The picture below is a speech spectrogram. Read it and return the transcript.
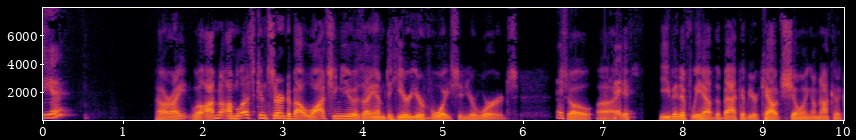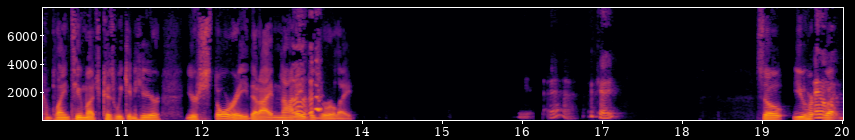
video. All right. Well, I'm I'm less concerned about watching you as I am to hear your voice and your words. So, uh, Okay. if even if we have the back of your couch showing, I'm not going to complain too much because we can hear your story that I'm not Oh, able to relate. Yeah. Okay. So you heard. Well,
